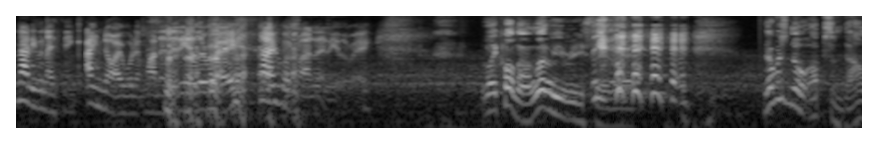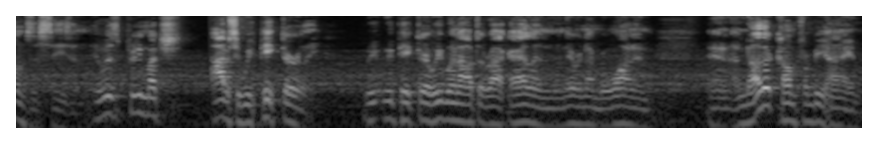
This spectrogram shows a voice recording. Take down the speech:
Not even I think. I know I wouldn't want it any other way. I wouldn't want it any other way. Like, hold on, let me re-say that. there was no ups and downs this season. It was pretty much obviously we peaked early. We, we peaked early. We went out to Rock Island when they were number one, and and another come from behind,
